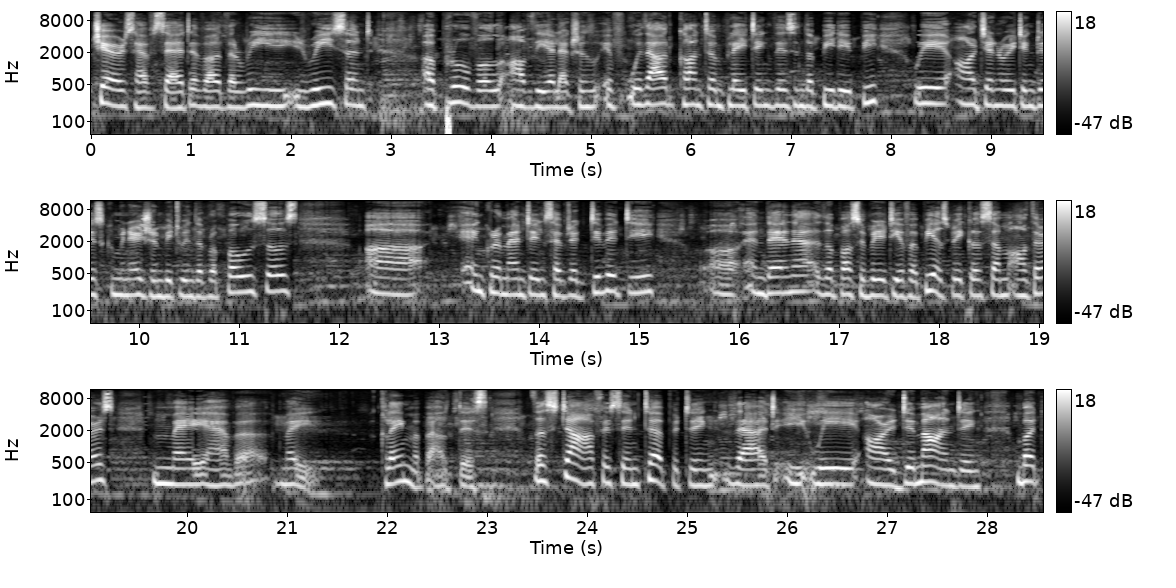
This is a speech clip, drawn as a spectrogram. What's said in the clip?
chairs have said about the re recent approval of the elections. If without contemplating this in the PDP, we are generating discrimination between the proposals uh, incrementing subjectivity, uh, and then uh, the possibility of appeals, because some others may have a, may claim about this. The staff is interpreting that we are demanding, but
